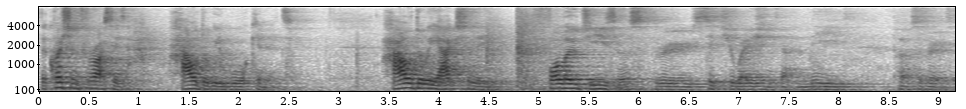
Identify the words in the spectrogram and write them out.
The question for us is how do we walk in it? How do we actually follow Jesus through situations that need perseverance?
